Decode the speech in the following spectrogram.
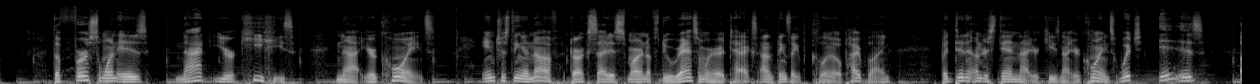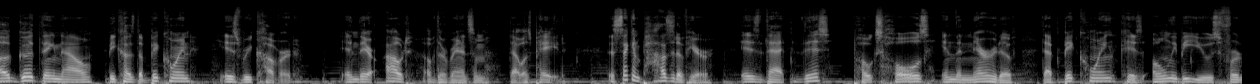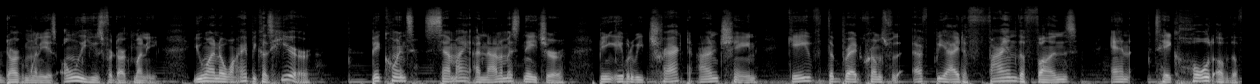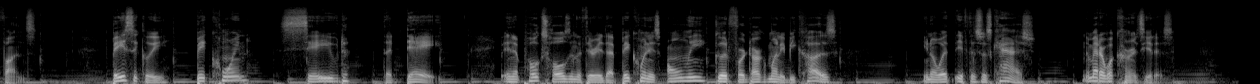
The first one is not your keys, not your coins. Interesting enough, DarkSide is smart enough to do ransomware attacks on things like the Colonial Pipeline, but didn't understand not your keys, not your coins, which is a good thing now because the Bitcoin is recovered and they're out of the ransom that was paid. The second positive here is that this pokes holes in the narrative that Bitcoin can only be used for dark money, is only used for dark money. You want to know why? Because here, Bitcoin's semi anonymous nature, being able to be tracked on chain, gave the breadcrumbs for the FBI to find the funds and take hold of the funds. Basically, Bitcoin saved the day. And it pokes holes in the theory that Bitcoin is only good for dark money because, you know, what, if this was cash, no matter what currency it is,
